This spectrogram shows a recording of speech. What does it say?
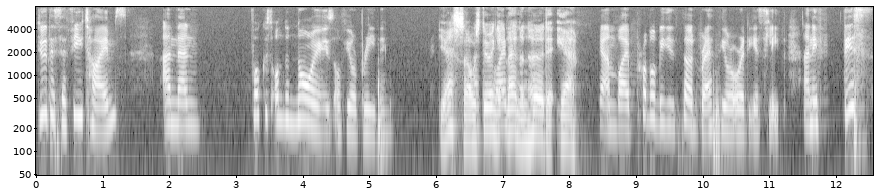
do this a few times, and then focus on the noise of your breathing. Yes, I was That's doing why- it then and heard it, yeah. Yeah, and by probably the third breath, you're already asleep. And if this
